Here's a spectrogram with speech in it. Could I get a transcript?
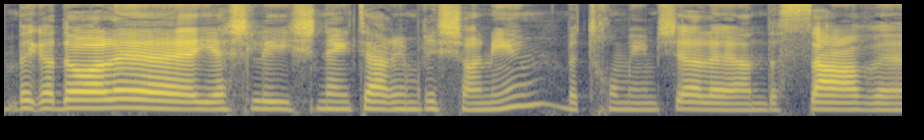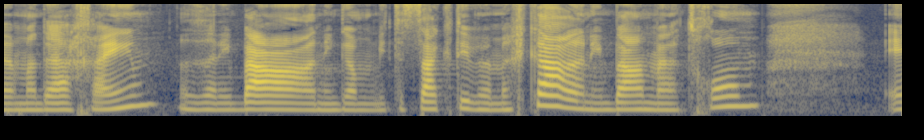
בגדול אה, יש לי שני תארים ראשונים בתחומים של אה, הנדסה ומדעי החיים. אז אני באה, אני גם התעסקתי במחקר, אני באה מהתחום. אה,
